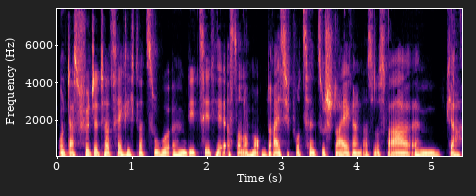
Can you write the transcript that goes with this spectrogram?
Und das führte tatsächlich dazu, ähm, die CTRs dann nochmal um 30 Prozent zu steigern. Also das war ähm, ja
